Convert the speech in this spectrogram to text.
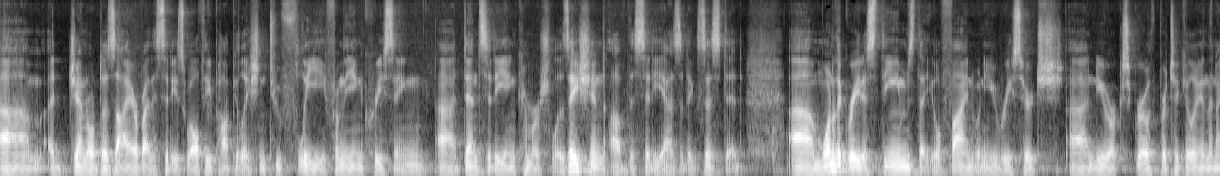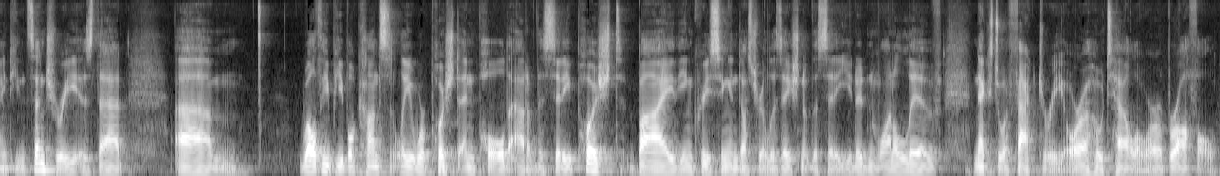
um, a general desire by the city's wealthy population to flee from the increasing uh, density and commercialization of the city as it existed. Um, one of the greatest themes that you'll find when you research uh, New York's growth, particularly in the 19th century, is that um, wealthy people constantly were pushed and pulled out of the city, pushed by the increasing industrialization of the city. You didn't want to live next to a factory or a hotel or a brothel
